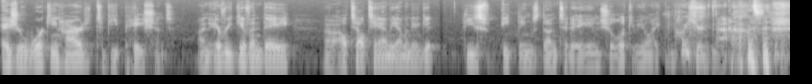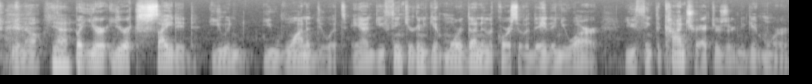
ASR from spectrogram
as you're working hard, to be patient. On every given day, uh, I'll tell Tammy I'm going to get these eight things done today, and she'll look at me like, "No, you're not," you know. Yeah. But you're you're excited. You and you want to do it, and you think you're going to get more done in the course of a day than you are you think the contractors are going to get more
